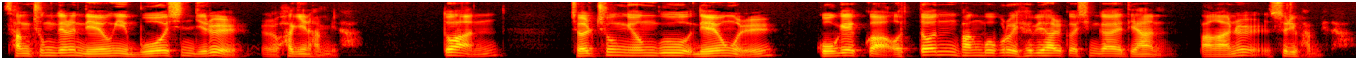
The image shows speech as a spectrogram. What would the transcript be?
상충되는 내용이 무엇인지를 확인합니다. 또한 절충 연구 내용을 고객과 어떤 방법으로 협의할 것인가에 대한 방안을 수립합니다.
